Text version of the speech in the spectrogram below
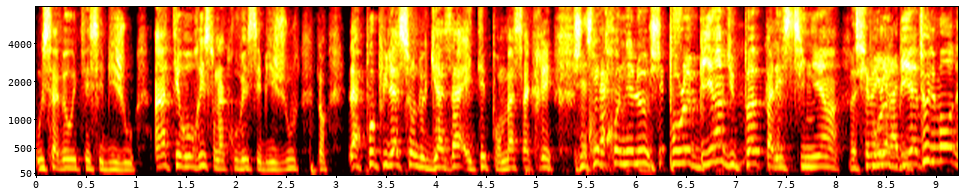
vous savez où étaient ses bijoux. Un terroriste, on a trouvé ses bijoux. Non, la population de Gaza été pour massacrer. Comprenez-le, pour le bien du peuple palestinien. Monsieur pour le bien. tout le monde,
